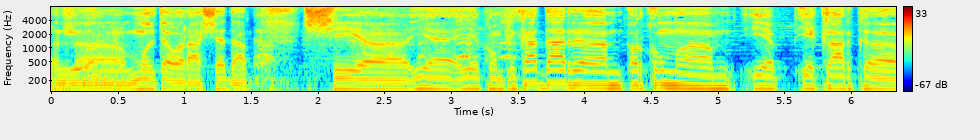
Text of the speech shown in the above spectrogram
în uh, multe orașe, da. Și uh, e, e complicat, dar uh, oricum uh, e, e clar că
